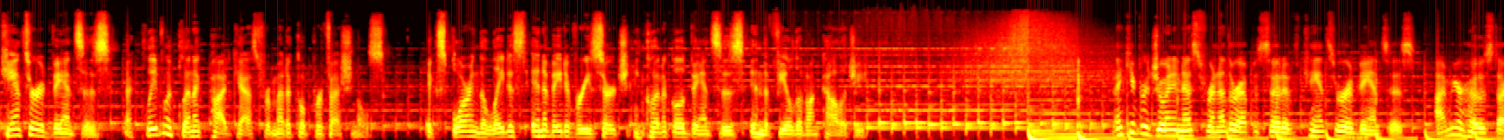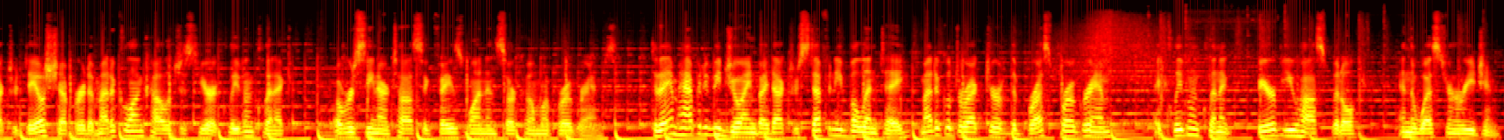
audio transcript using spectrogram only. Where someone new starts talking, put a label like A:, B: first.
A: Cancer Advances, a Cleveland Clinic podcast for medical professionals, exploring the latest innovative research and clinical advances in the field of oncology. Thank you for joining us for another episode of Cancer Advances. I'm your host, Dr. Dale Shepard, a medical oncologist here at Cleveland Clinic, overseeing our Taussig Phase 1 and sarcoma programs. Today I'm happy to be joined by Dr. Stephanie Valente, Medical Director of the Breast Program at Cleveland Clinic Fairview Hospital and the Western region.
